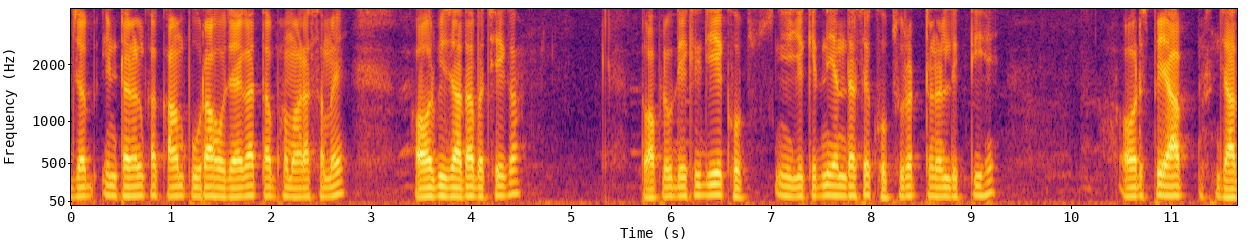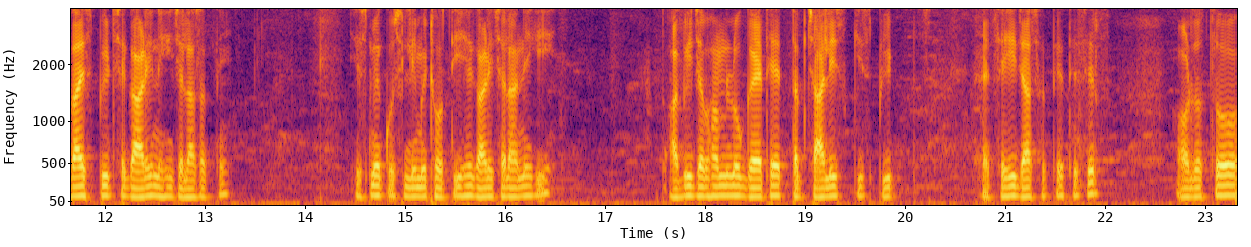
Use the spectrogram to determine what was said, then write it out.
जब इन टनल का काम पूरा हो जाएगा तब हमारा समय और भी ज़्यादा बचेगा। तो आप लोग देख लीजिए खूब, ये कितनी अंदर से खूबसूरत टनल दिखती है। और इस पर आप ज़्यादा स्पीड से गाड़ी नहीं चला सकते। इसमें कुछ लिमिट होती है गाड़ी चलाने की। तो अभी जब हम लोग गए थे, तब 40 की स्पीड ऐसे ही जा सकते थे सिर्फ़। और दोस्तों,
